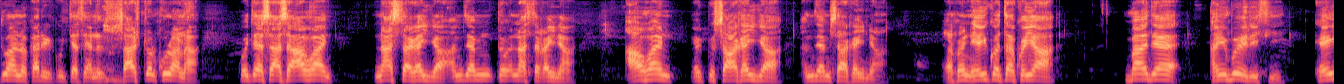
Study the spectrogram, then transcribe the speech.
দুয়ানো কারে কইতাছে হেন শ্বাসটল খোলা না। কইতাছে আছে আহ্বান নাস্তা খাই গা আমি আমি তো নাস্তা খাই না। আহ্বান একটু চা খাই গা আমি আমি চা খাই না। এখন এই কথা কইয়া বাদে আমি বই রয়েছি এই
